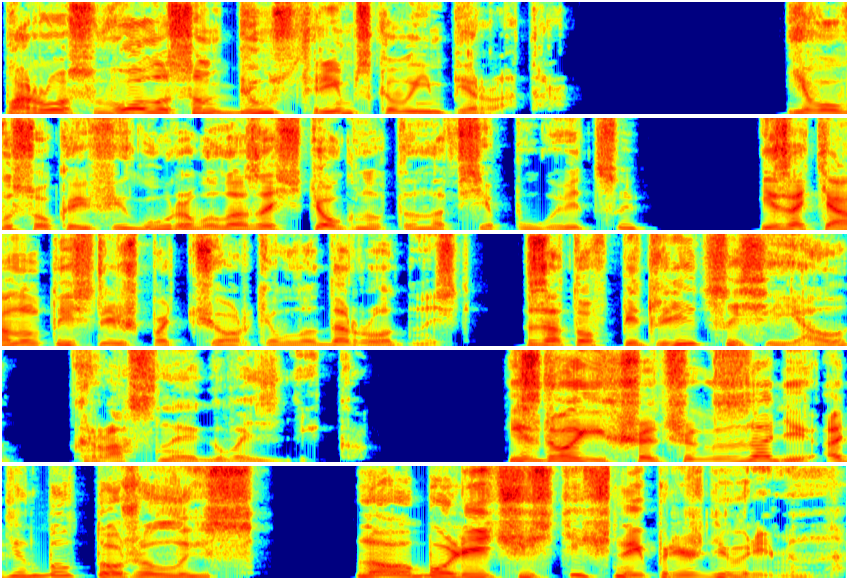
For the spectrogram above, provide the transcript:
порос волосом бюст римского императора. Его высокая фигура была застегнута на все пуговицы, и затянутость лишь подчеркивала дородность, зато в петлице сияла красная гвоздика. Из двоих шедших сзади один был тоже лыс, но более частично и преждевременно.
